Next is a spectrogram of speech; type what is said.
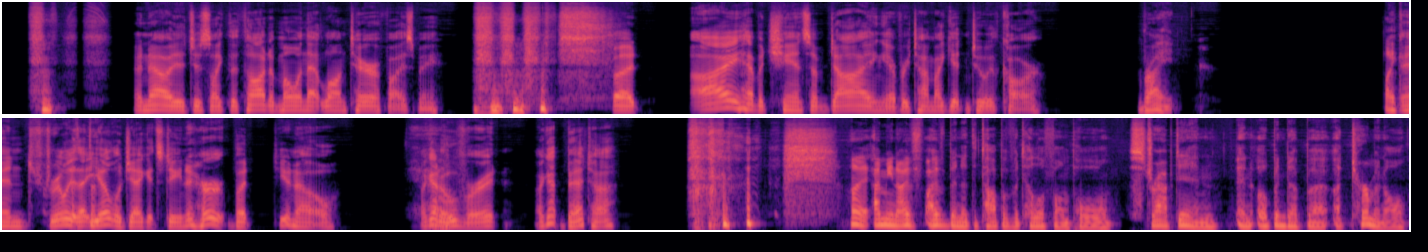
and now it's just like the thought of mowing that lawn terrifies me. But I have a chance of dying every time I get into a car. right. Like And really, that yellow jacket sting, it hurt, but you know, I got over it. I got better. I I mean, I've I've been at the top of a telephone pole, strapped in, and opened up a, a terminal,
